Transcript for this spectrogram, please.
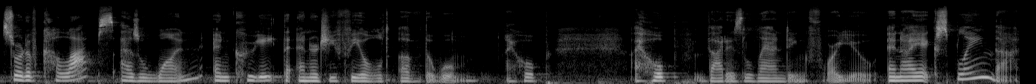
sort of collapse as one and create the energy field of the womb. I hope I hope that is landing for you. And I explain that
